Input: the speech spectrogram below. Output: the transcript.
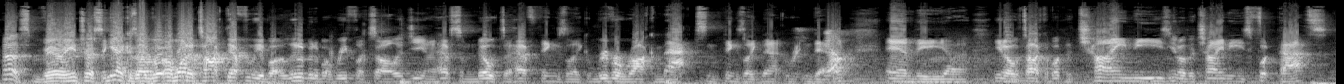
That's very interesting. Yeah, because I, I want to talk definitely about a little bit about reflexology, and I have some notes. I have things like river rock mats and things like that written down, Yeah. and the uh, you know talk about the Chinese, you know, the Chinese footpaths,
